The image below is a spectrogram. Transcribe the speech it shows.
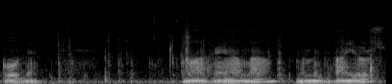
kurde. No okej, dobra. Mamy dwa już.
